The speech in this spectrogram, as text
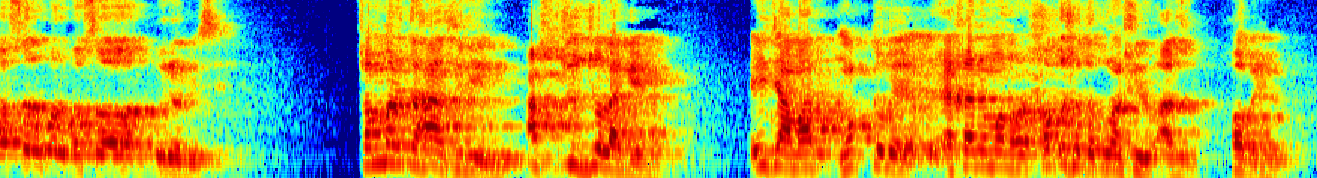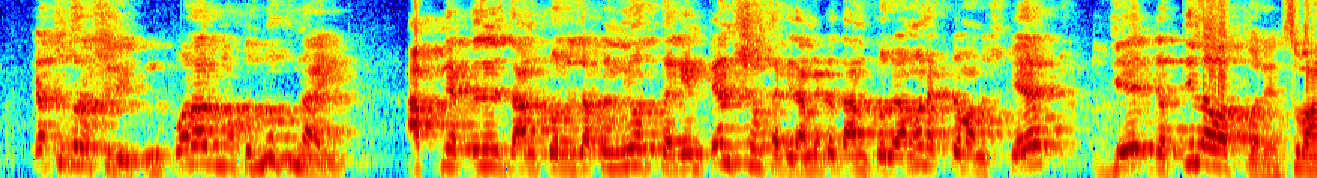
বছরের পর বছর করে দিছে। সম্মানিত হাজিরিন, আশ্চর্য লাগে। এই যে আমার বক্তব্যে এখানে মনে হয় শত শত কোরআন শরীফ আজ হবে। এত কোরআন শরীফ, কিন্তু পড়ার মতো লোক নাই। আপনি একটা জিনিস দান করলে যে আপনার নিয়ত থাকে টেনশন থাকে, যে আমি এটা দান করব। এমন একটা মানুষকে যে তিলাওয়াত করে সুবাহ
